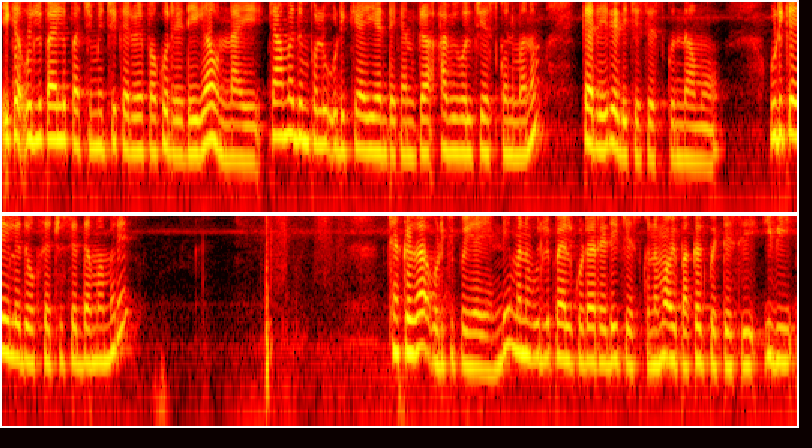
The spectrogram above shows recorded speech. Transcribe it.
ఇక ఉల్లిపాయలు పచ్చిమిర్చి కరివేపాకు రెడీగా ఉన్నాయి. చామదుంపలు ఉడికాయి అంటే కనుక అవి ఒలిచేసుకొని మనం కర్రీ రెడీ చేసేసుకుందాము. ఉడికాయో లేదో ఒకసారి చూసేద్దామా మరి? చక్కగా ఉడికిపోయాయండి. మనం ఉల్లిపాయలు కూడా రెడీ చేసుకున్నాము. అవి పక్కకు పెట్టేసి ఇవి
